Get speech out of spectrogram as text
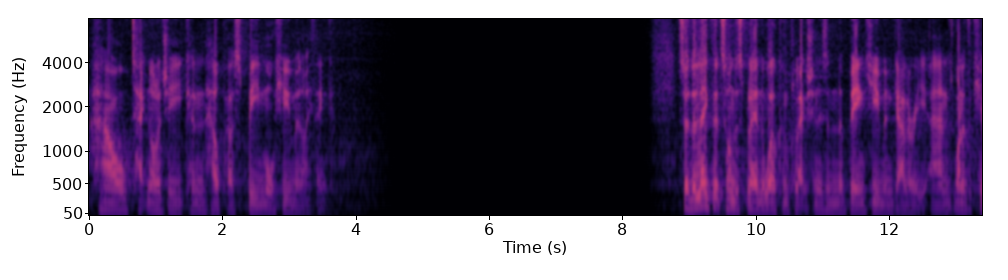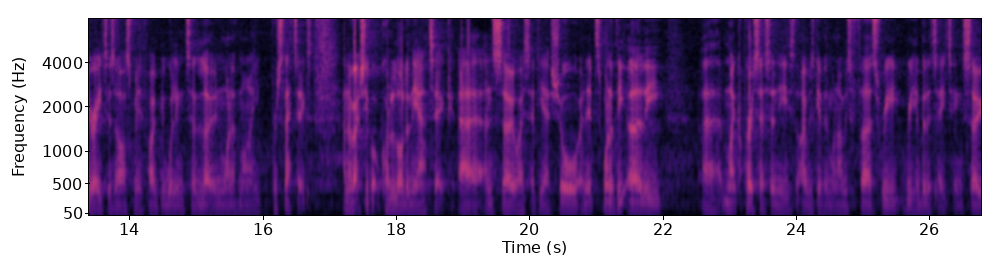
how technology can help us be more human, I think. So the leg that's on display in the Wellcome collection is in the Being Human gallery and one of the curators asked me if I'd be willing to loan one of my prosthetics. And I've actually got quite a lot in the attic uh, and so I said yeah sure. And it's one of the early uh, microprocessor knees that I was given when I was first re rehabilitating. So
